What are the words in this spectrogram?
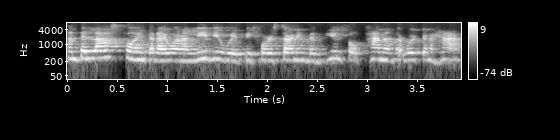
And the last point that I want to leave you with before starting the beautiful panel that we're going to have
